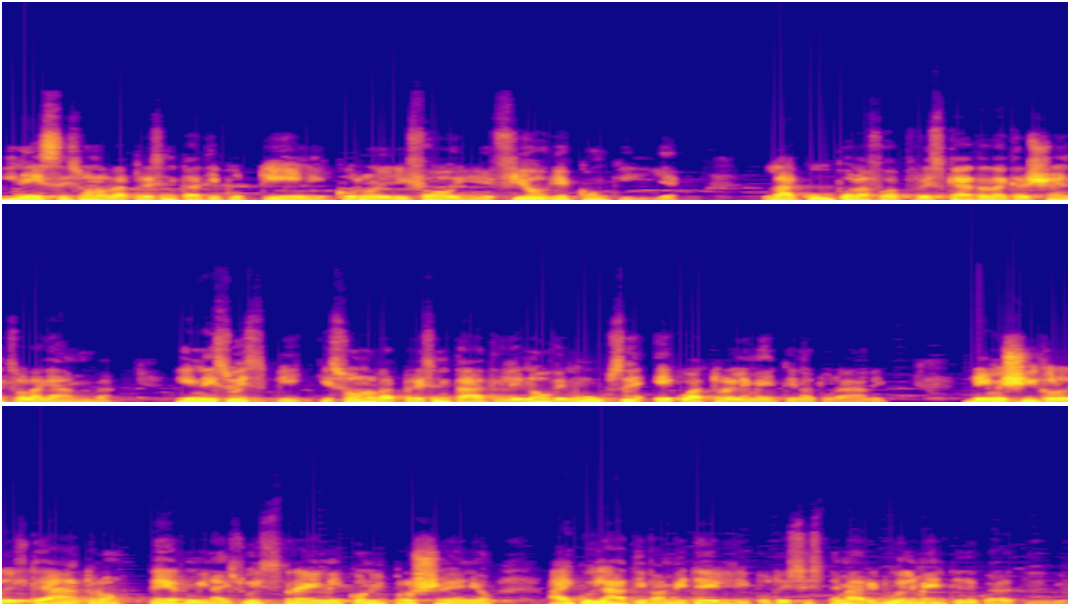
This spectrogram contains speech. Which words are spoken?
In essi sono rappresentati puttini, corone di foglie, fiori e conchiglie. La cupola fu affrescata da Crescenzo la Gamba e nei suoi spicchi sono rappresentati le nove muse e i quattro elementi naturali. L'emiciclo del teatro termina ai suoi estremi con il proscenio, ai cui lati Vanvitelli poté sistemare due elementi decorativi,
